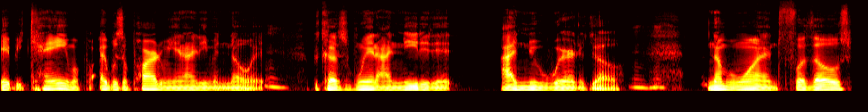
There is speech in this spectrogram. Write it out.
it became a, it was a part of me, and I didn't even know it. Mm. Because when I needed it, I knew where to go. Mm-hmm. Number one, for those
